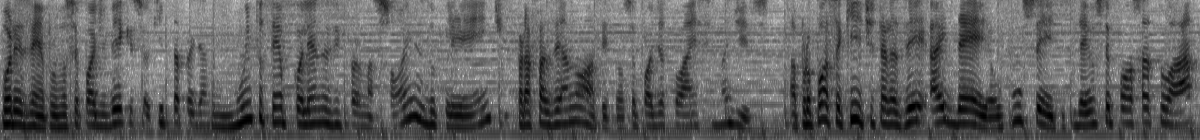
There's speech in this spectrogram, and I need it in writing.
por exemplo, você pode ver que sua equipe está perdendo muito tempo colhendo as informações do cliente para fazer a nota, então você pode atuar em cima disso. A proposta aqui é te trazer a ideia, o conceito, que daí você possa atuar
